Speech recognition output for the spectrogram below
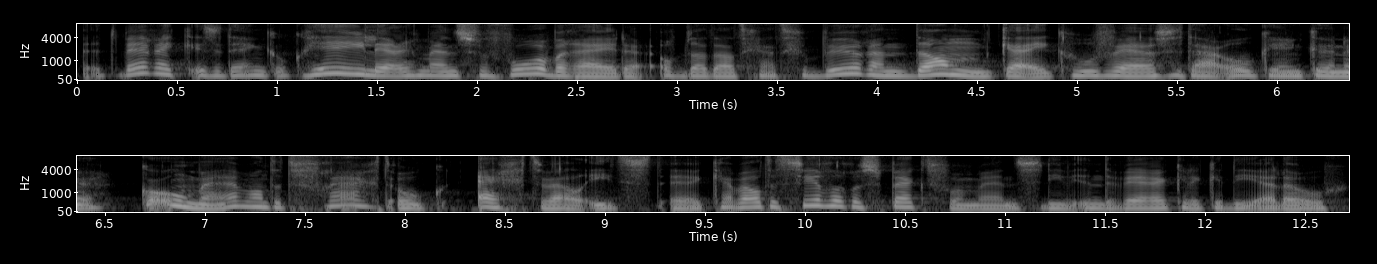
het werk is denk ik ook heel erg mensen voorbereiden op dat dat gaat gebeuren. En dan kijken hoe ver ze daar ook in kunnen komen. Hè? Want het vraagt ook echt wel iets. Eh, ik heb altijd zeer veel respect voor mensen die in de werkelijke dialoog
